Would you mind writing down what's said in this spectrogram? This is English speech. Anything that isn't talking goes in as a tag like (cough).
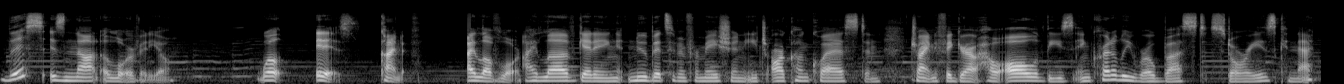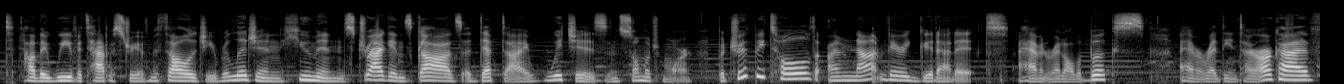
This is not a lore video. Well, it is, kind of. I love lore. I love getting new bits of information each Archon quest and trying to figure out how all of these incredibly robust stories connect, how they weave a tapestry of mythology, religion, humans, dragons, gods, adepti, witches, and so much more. But truth be told, I'm not very good at it. I haven't read all the books, I haven't read the entire archive.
